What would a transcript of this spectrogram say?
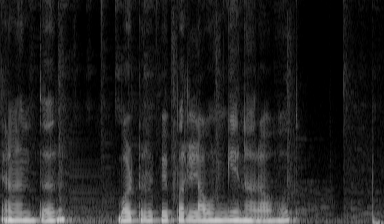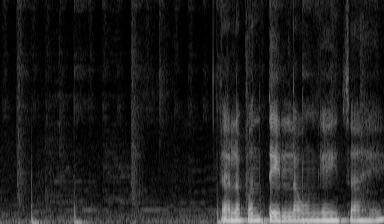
त्यानंतर बटर पेपर लावून घेणार आहोत. त्याला पण तेल लावून घ्यायचं आहे.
